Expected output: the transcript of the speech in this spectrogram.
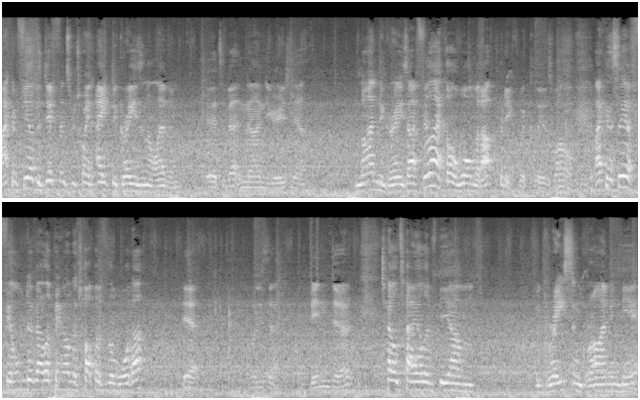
I can feel the difference between 8 degrees and 11. Yeah, it's about 9 degrees now. 9 degrees, I feel like I'll warm it up pretty quickly as well. I can see a film developing on the top of the water. Yeah. What is that? Bin dirt? Telltale of the um the grease and grime in here.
